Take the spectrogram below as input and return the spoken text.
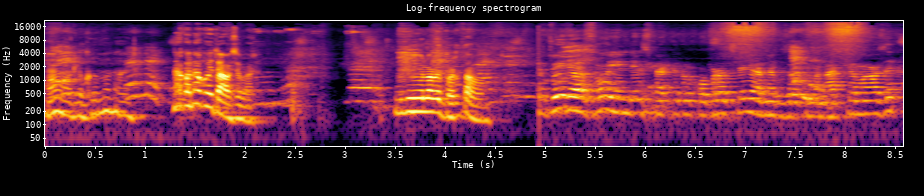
હા એટલે ગરમ નાખે. નાખો નાખો એ તો આવશે બહાર બીજું એવું લાગે ભરતા હોય. જોઈ રહ્યા છો ઇન્ડિયન સ્પેક્ટિકલ કોપરા છે અને ગુજરાતીમાં નાખવામાં આવે છે.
